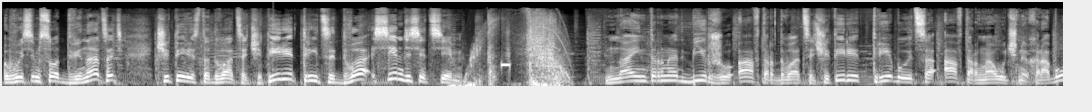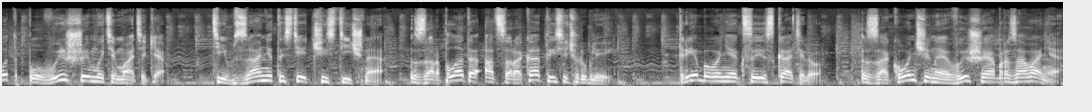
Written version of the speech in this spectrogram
812 424 32 77 на интернет-биржу «Автор-24» требуется автор научных работ по высшей математике. Тип занятости – частичная. Зарплата от 40 тысяч рублей. Требования к соискателю. Законченное высшее образование,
